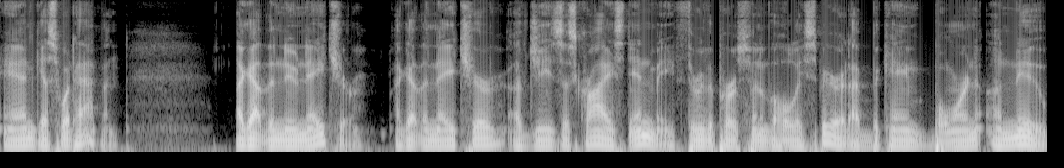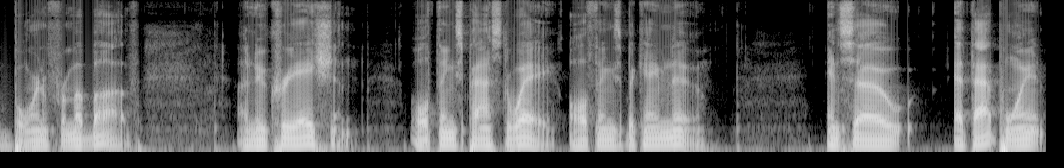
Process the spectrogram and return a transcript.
And guess what happened? I got the new nature. I got the nature of Jesus Christ in me through the person of the Holy Spirit. I became born anew, born from above, a new creation. Old things passed away, all things became new. And so at that point,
